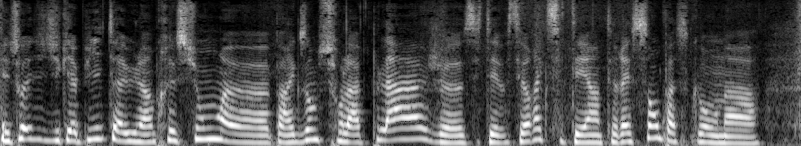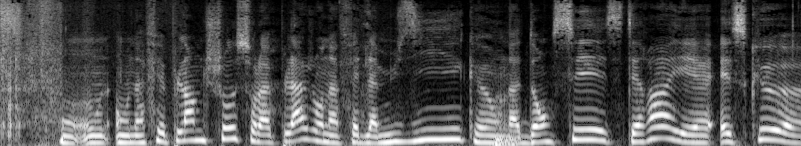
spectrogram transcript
Et toi, DJ Capi, t'as eu l'impression, euh, par exemple, sur la plage, euh, c'était, c'est vrai que c'était intéressant parce qu'on a, on, a fait plein de choses sur la plage, on a fait de la musique, euh, on a dansé, etc. Et est-ce que, euh,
